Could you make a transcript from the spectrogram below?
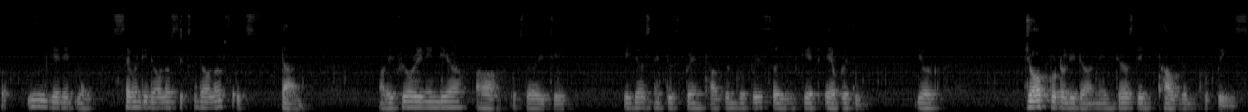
So you will get it like 70 dollars 60 dollars it's done. Or if you're in India uh, it's very cheap. You just need to spend thousand rupees so you'll get everything. Your job totally done in just in thousand rupees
